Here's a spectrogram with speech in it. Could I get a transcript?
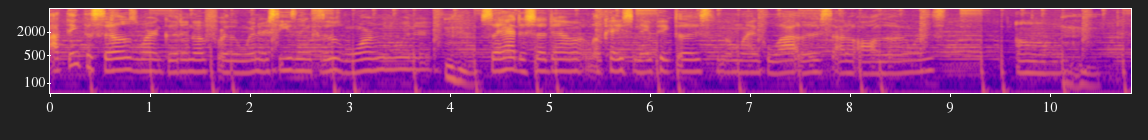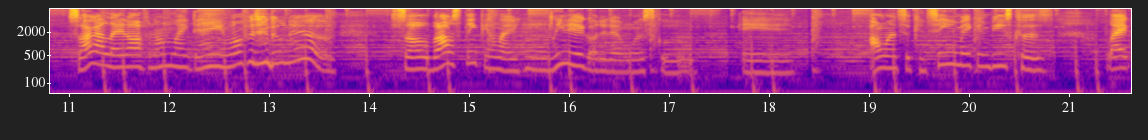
I think the sales weren't good enough for the winter season because it was warm in the winter. hmm So they had to shut down a location. They picked us, and I'm like, why us out of all the other ones? Um, so I got laid off, and I'm like, dang, what I'm finna do now? So, but I was thinking like, hmm, he did go to that one school, and I wanted to continue making beats because, like,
